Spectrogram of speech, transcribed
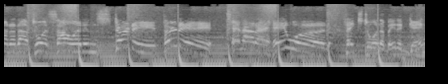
Rounded out to a solid and sturdy 30. 10 out of Heywood, thanks to unabated gang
